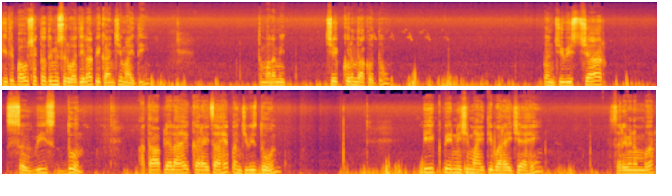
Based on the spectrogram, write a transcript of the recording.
इथे पाहू शकता तुम्ही सुरुवातीला पिकांची माहिती. तुम्हाला मी चेक करून दाखवतो. पंचवीस चार सव्वीस दोन. आता आपल्याला हे करायचं आहे पंचवीस दोन. पीक पेरणीची माहिती भरायची आहे. Survey number.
